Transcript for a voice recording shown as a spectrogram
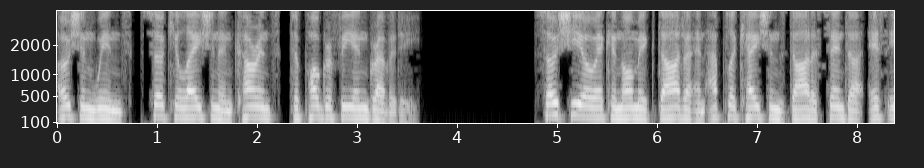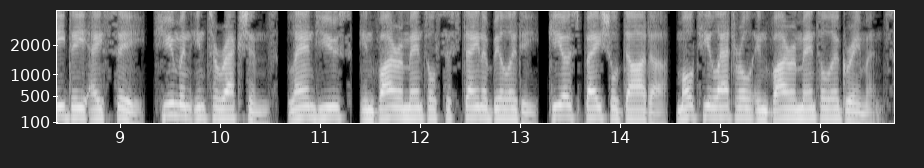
Ocean Winds, Circulation and Currents, Topography and Gravity Socioeconomic Data and Applications Data Center SEDAC, Human Interactions, Land Use, Environmental Sustainability, Geospatial Data, Multilateral Environmental Agreements.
